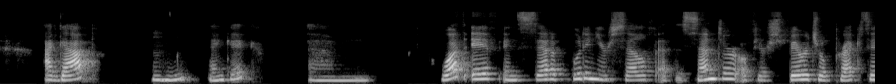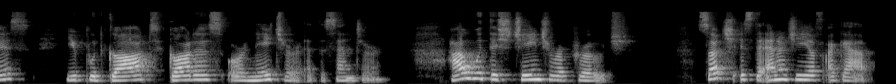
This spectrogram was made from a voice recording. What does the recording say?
Agape, Mhm. denk ik. Um, what if instead of putting yourself at the center of your spiritual practice, you put God, Goddess, or nature at the center? How would this change your approach? Such is the energy of agape.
